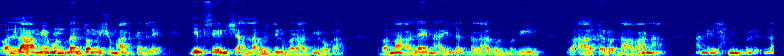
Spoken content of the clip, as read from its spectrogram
तो अल्लाह हमें उन बंदों में शुमार कर ले, जिनसे इन उस दिन वराजी होगा। वमा अलैना बलागुलमुबीन व आखिर दावाना अनिलहमदिल्ला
